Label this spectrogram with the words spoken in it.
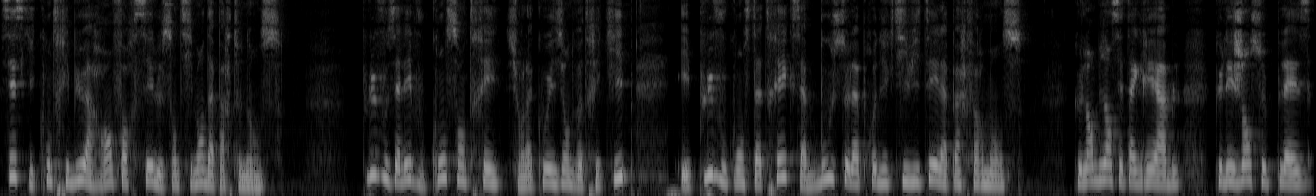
C'est ce qui contribue à renforcer le sentiment d'appartenance. Plus vous allez vous concentrer sur la cohésion de votre équipe, et plus vous constaterez que ça booste la productivité et la performance, que l'ambiance est agréable, que les gens se plaisent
